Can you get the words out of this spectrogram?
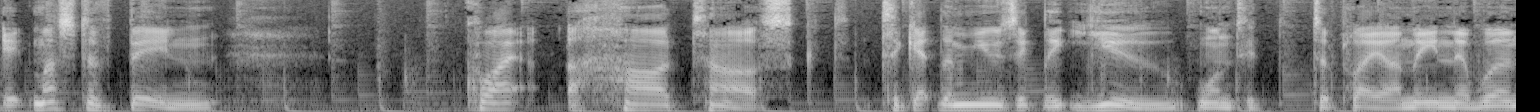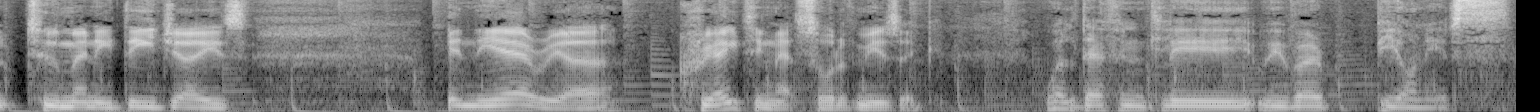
it must have been quite a hard task to get the music that you wanted to play. I mean, there weren't too many DJs in the area creating that sort of music? Well, definitely we were pioneers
